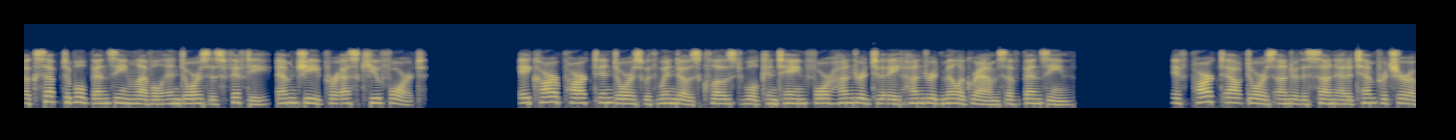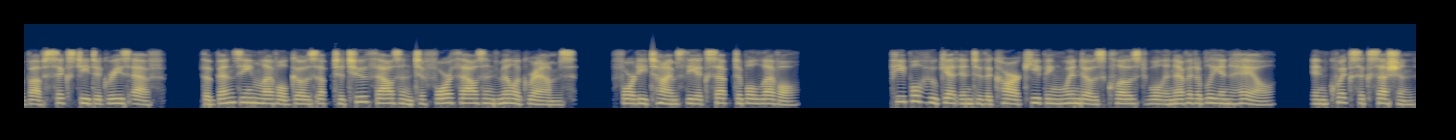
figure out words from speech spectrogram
Acceptable benzene level indoors is 50 mg per sq fort. A car parked indoors with windows closed will contain 400 to 800 mg of benzene. If parked outdoors under the sun at a temperature above 60 degrees F, the benzene level goes up to 2000 to 4000 mg, 40 times the acceptable level. People who get into the car keeping windows closed will inevitably inhale, in quick succession,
